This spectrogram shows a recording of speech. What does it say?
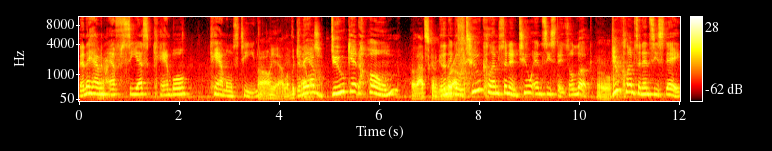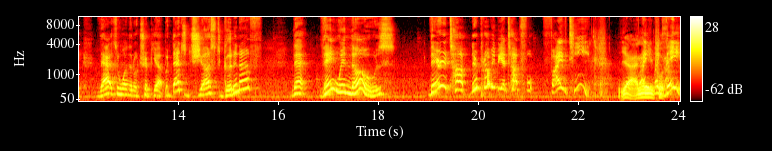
Then they have an FCS Campbell Camels team. oh yeah, I love the Then they Camels. have Duke at home. oh, that's gonna be And then they go to Clemson and to NC State. So look, Oh. Duke, Clemson, NC State, that's the one that'll trip you up. But that's just good enough that they win those. They're a top. They'll probably be a top four, five team. Yeah, and then Right? you Like pl- they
